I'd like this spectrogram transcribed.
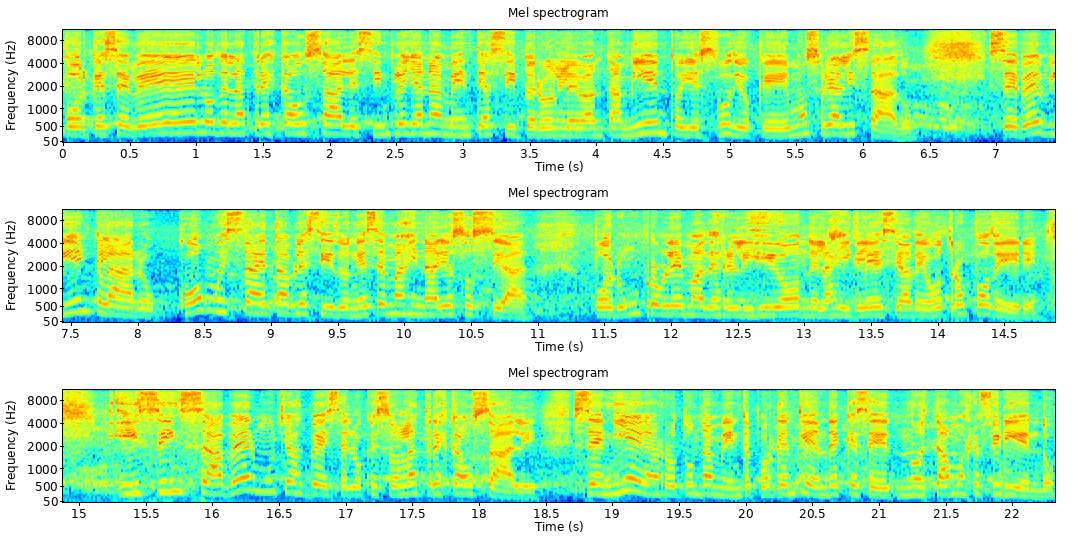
porque se ve lo de las tres causales simple y llanamente así, pero en levantamiento y estudio que hemos realizado, se ve bien claro cómo está establecido en ese imaginario social por un problema de religión, de las iglesias, de otros poderes, y sin saber muchas veces lo que son las tres causales, se niegan rotundamente porque entienden que se, nos estamos refiriendo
